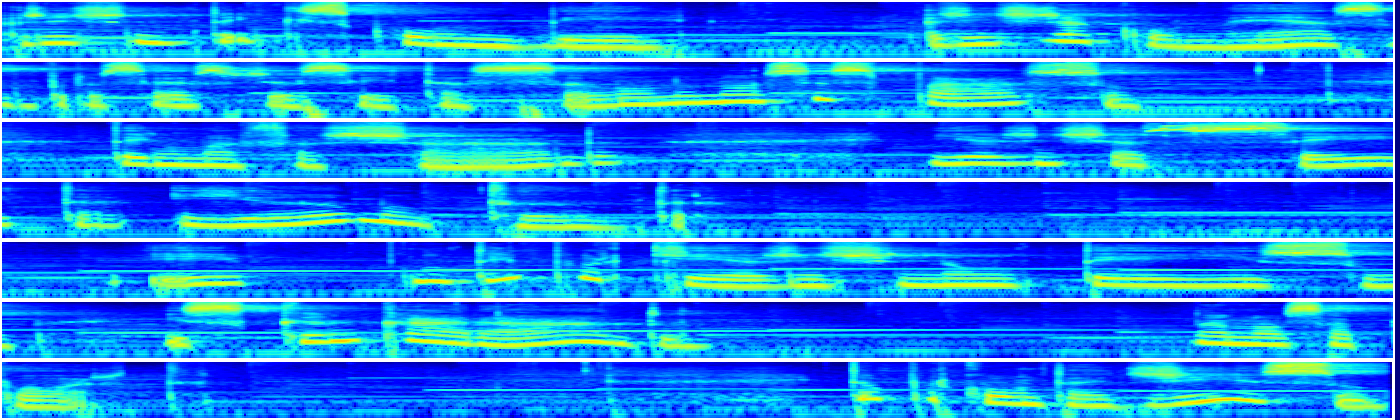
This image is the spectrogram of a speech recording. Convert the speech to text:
a gente não tem que esconder. A gente já começa um processo de aceitação no nosso espaço. Tem uma fachada e a gente aceita e ama o Tantra. E não tem por que a gente não ter isso escancarado na nossa porta. Então, por conta disso,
